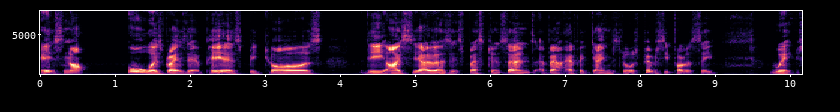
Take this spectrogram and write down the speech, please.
It's not all as great as it appears because the ICO has expressed concerns about Epic Games Store's privacy policy, which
